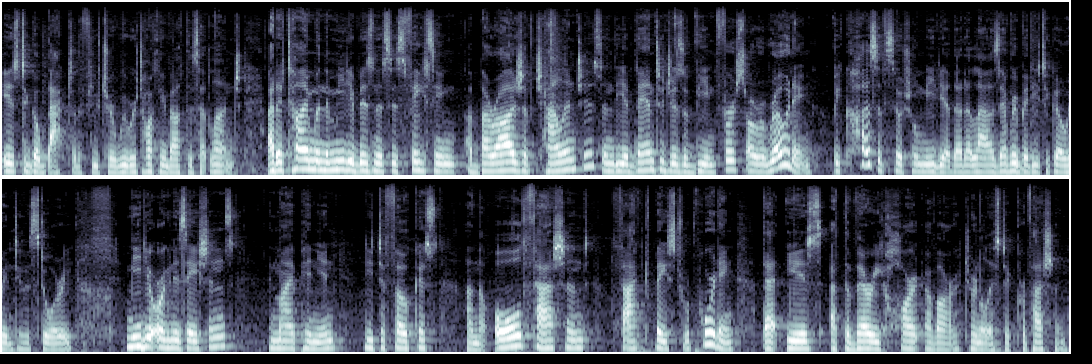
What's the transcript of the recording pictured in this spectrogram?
is to go back to the future. We were talking about this at lunch. At a time when the media business is facing a barrage of challenges and the advantages of being first are eroding because of social media that allows everybody to go into a story, media organizations, in my opinion, need to focus on the old fashioned, fact based reporting that is at the very heart of our journalistic profession.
